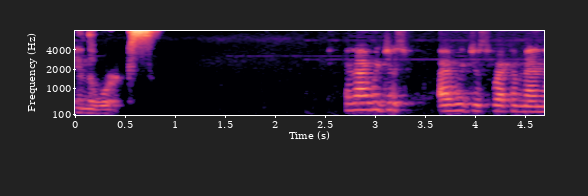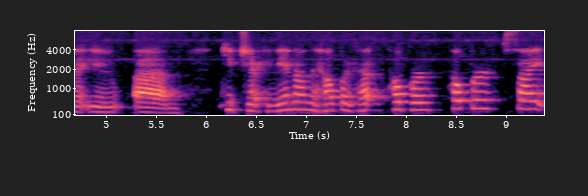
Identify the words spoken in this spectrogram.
in the works. And I would just, I would just recommend that you um, keep checking in on the helper, helper, helper site,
